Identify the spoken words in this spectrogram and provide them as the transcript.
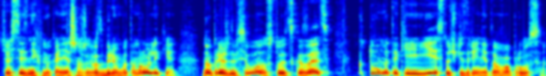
Часть из них мы, конечно же, разберем в этом ролике, но прежде всего стоит сказать, кто мы такие есть с точки зрения этого вопроса.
